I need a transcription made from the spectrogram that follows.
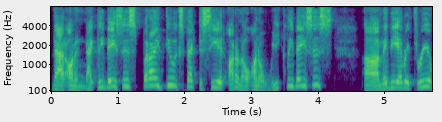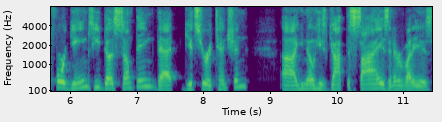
that on a nightly basis, but I do expect to see it, I don't know, on a weekly basis. Uh, maybe every three or four games, he does something that gets your attention. Uh, you know, he's got the size, and everybody is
